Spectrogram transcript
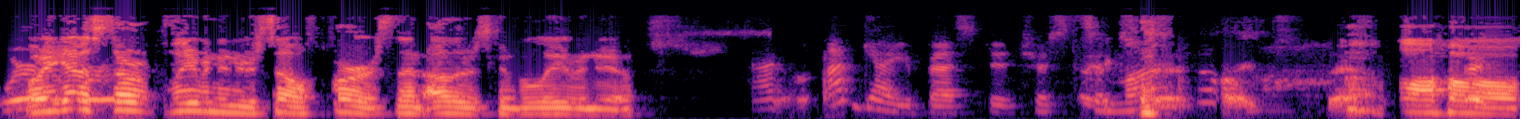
well, you got to start believing in yourself first, then others can believe in you. I've got your best interests in mind. oh,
